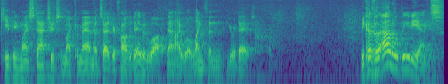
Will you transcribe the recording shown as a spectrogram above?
keeping my statutes and my commandments as your father David walked, then I will lengthen your days. Because without obedience,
